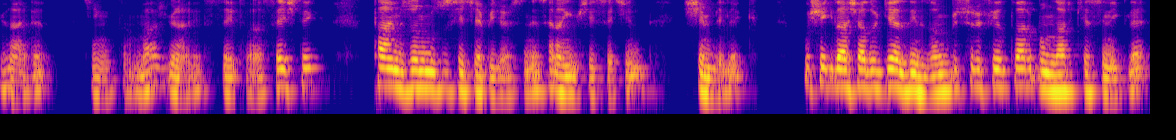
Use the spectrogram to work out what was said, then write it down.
United Kingdom var. United States olarak seçtik. Time zone'umuzu seçebilirsiniz. Herhangi bir şey seçin. Şimdilik. Bu şekilde aşağı doğru geldiğiniz zaman bir sürü field var. Bunlar kesinlikle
